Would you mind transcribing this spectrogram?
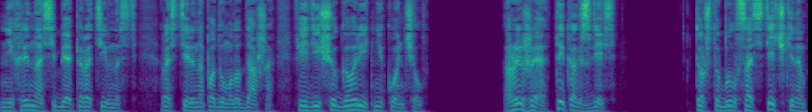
Ни хрена себе оперативность, растерянно подумала Даша. Федя еще говорить не кончил. Рыжая, ты как здесь? То, что был со Стечкиным,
